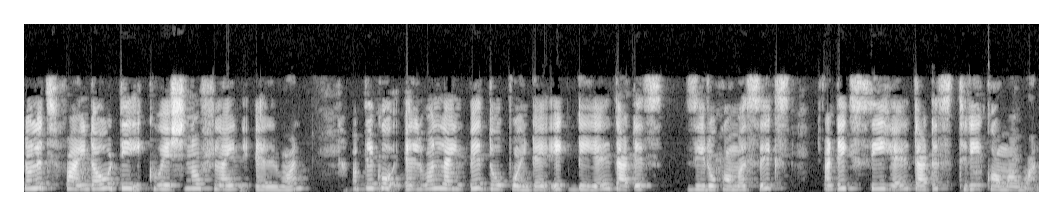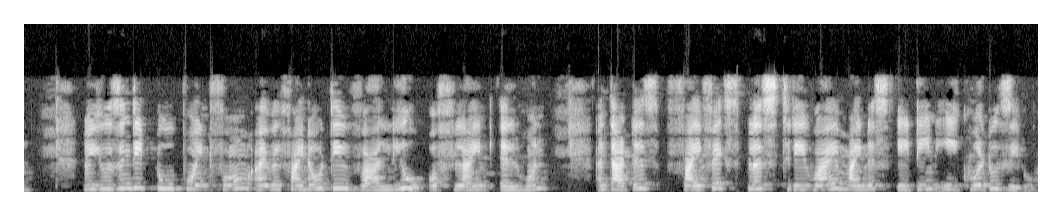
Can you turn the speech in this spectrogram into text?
Now let's find out the equation of line L1. अब देखो L1 line पे दो point है एक D है that is 0, 6 and take c here that is 3 comma 1 now using the two point form i will find out the value of line l1 and that is 5x plus 3y minus 18 equal to 0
